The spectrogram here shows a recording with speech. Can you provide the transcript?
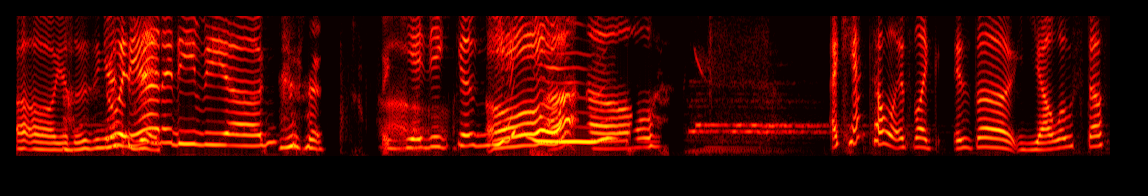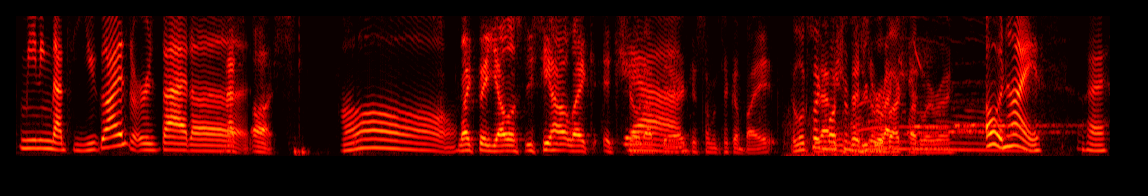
uh oh, you're losing your Who is this? sanity, Myung. Oh. Oh. Uh-oh. I can't tell if like is the yellow stuff meaning that's you guys or is that uh That's us. Oh. Like the yellow. You see how like it showed up Yeah. there because someone took a bite. It looks So like that mushrooms the do grow back, by the way, Rae. Oh. oh, nice. Okay.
